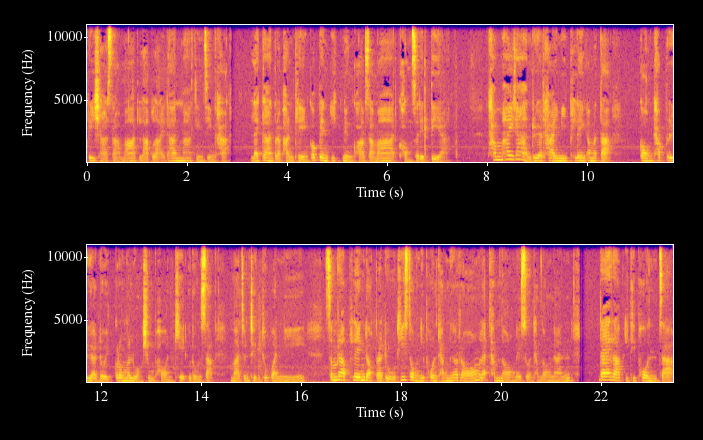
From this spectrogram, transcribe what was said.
ปรีชาสามารถหลากหลายด้านมากจริง ๆ ค่ะ และการประพันธ์เพลงก็เป็นอีกหนึ่งความสามารถของเสด็จเตี่ยทำให้ทหารเรือไทยมีเพลงอมตะ กองทัพเรือโดยกรมหลวงชุมพรเขตอุดมศักดิ์มาจนถึงทุกวันนี้สำหรับเพลงดอกประดู่ที่ทรงนิพนธ์ทั้งเนื้อร้องและทำนองในส่วนทำนองนั้น ได้รับอิทธิพลจาก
